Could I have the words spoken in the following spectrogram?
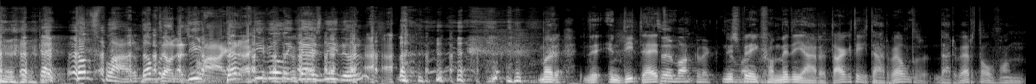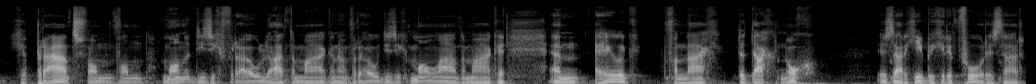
Kijk, dat is plagen. Dat, Dat is die, plagen, dat- hè. die wilde ik juist niet doen. maar de- in die tijd, Te makkelijk. nu spreek ik van midden jaren tachtig, daar, wel- daar werd al van gepraat, van, van mannen die zich vrouw laten maken en vrouwen die zich man laten maken. En eigenlijk vandaag de dag nog is daar geen begrip voor, is daar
